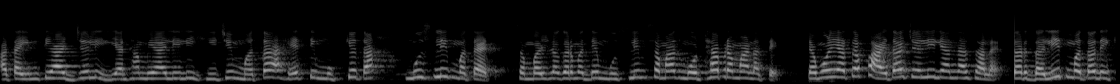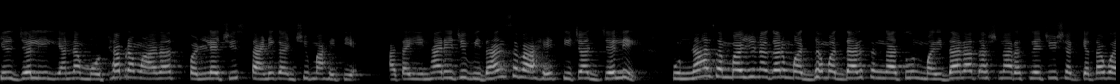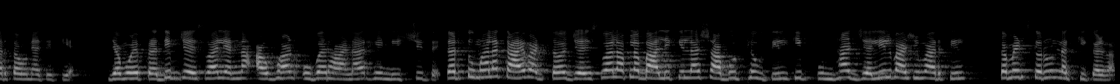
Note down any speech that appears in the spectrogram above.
आता इम्तिहाज जलील यांना मिळालेली ही जी मतं आहेत ती मुख्यतः मुस्लिम मतं आहेत. संभाजीनगरमध्ये मुस्लिम समाज मोठ्या प्रमाणात आहे. त्यामुळे याचा फायदा जलील यांना झालाय. तर दलित मतं देखील जलील यांना मोठ्या प्रमाणात पडल्याची स्थानिकांची माहिती आहे. आता येणारी जी विधानसभा आहे तिच्यात जलील पुन्हा संभाजीनगर मध्य मतदारसंघातून मैदानात असणार असल्याची शक्यता वर्तवण्यात येते. ज्यामुळे प्रदीप जयस्वाल यांना आव्हान उभं राहणार हे निश्चित आहे. तर तुम्हाला काय वाटतं? जयस्वाल आपला बालिकेला शाबूत ठेवतील की पुन्हा जलील बाजी मारतील? कमेंट्स करून नक्की कळवा.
